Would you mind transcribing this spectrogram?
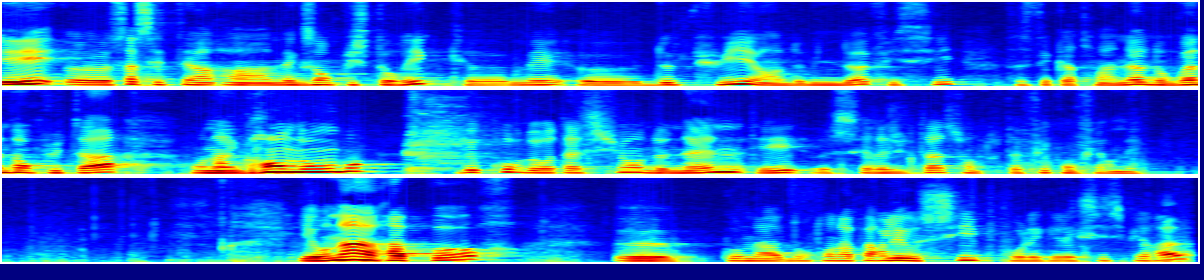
Et euh, ça, c'était un, exemple historique, euh, mais euh, depuis, en 2009, ici, ça c'était 89, donc 20 ans plus tard, on a un grand nombre de courbes de rotation de naines et ces résultats sont tout à fait confirmés. Et on a un rapport euh, dont on a parlé aussi pour les galaxies spirales,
